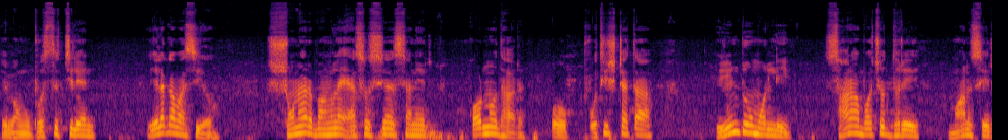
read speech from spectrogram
এবং উপস্থিত ছিলেন এলাকাবাসীও। সোনার বাংলা অ্যাসোসিয়েশনের কর্ণধার ও প্রতিষ্ঠাতা রিন্টু মল্লিক সারা বছর ধরে মানুষের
